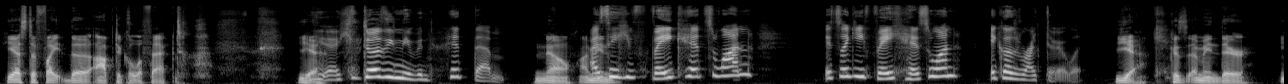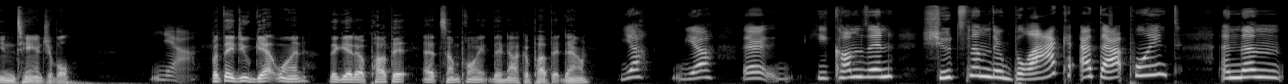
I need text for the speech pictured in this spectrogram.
he has to fight the optical effect. yeah. Yeah, he doesn't even hit them. No, I mean. I, think he fake hits one. It's like he fake hits one. It goes right through it. Yeah, because I mean they're intangible, Yeah. but they do get one. They get a puppet at some point. They knock a puppet down. Yeah. Yeah. They're, he comes in, shoots them. They're black at that point, and then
